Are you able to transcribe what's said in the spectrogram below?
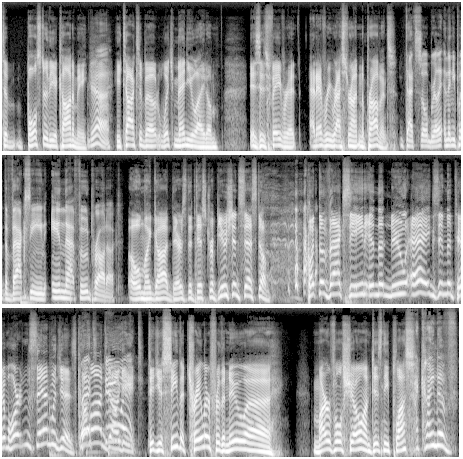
to bolster the economy. Yeah. He talks about which menu item is his favorite at every restaurant in the province. That's so brilliant. And then you put the vaccine in that food product. Oh my God, there's the distribution system. Put the vaccine in the new eggs in the Tim Hortons sandwiches. Come Let's on, do Dougie. it. Did you see the trailer for the new uh, Marvel show on Disney Plus? I kind of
